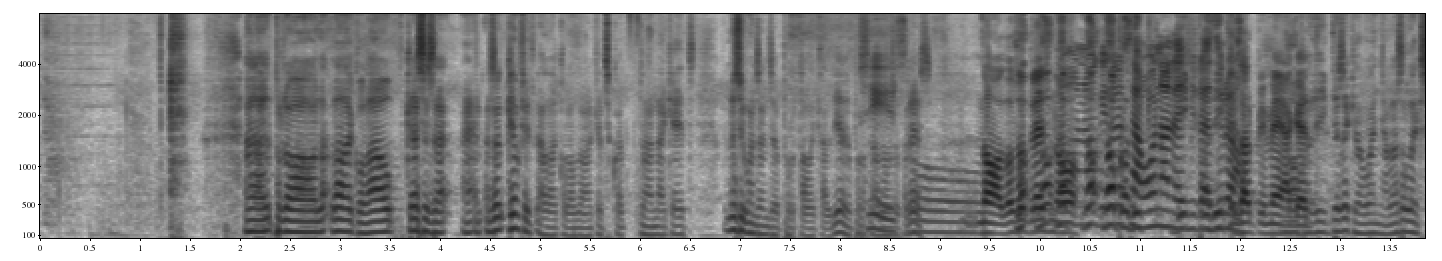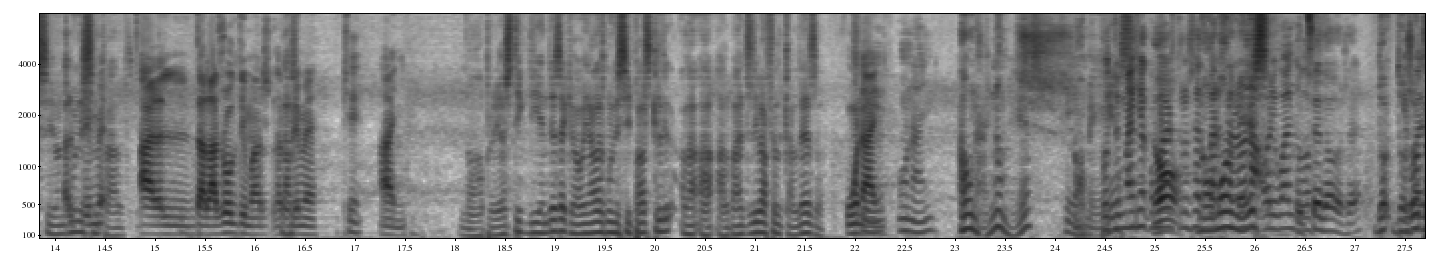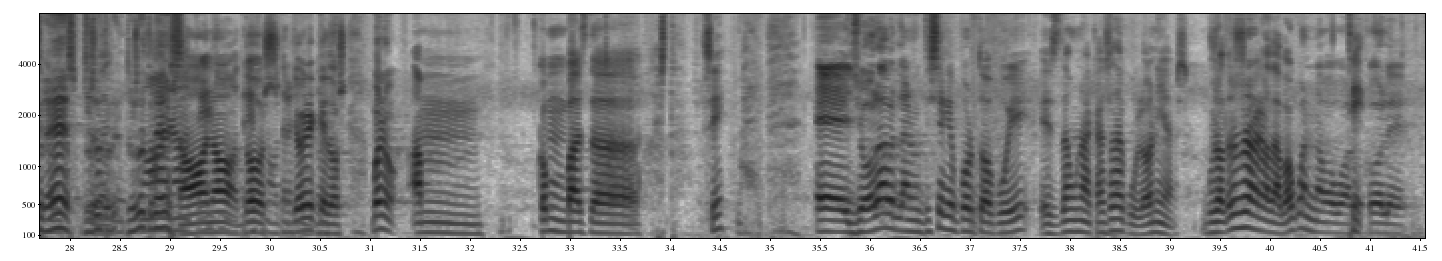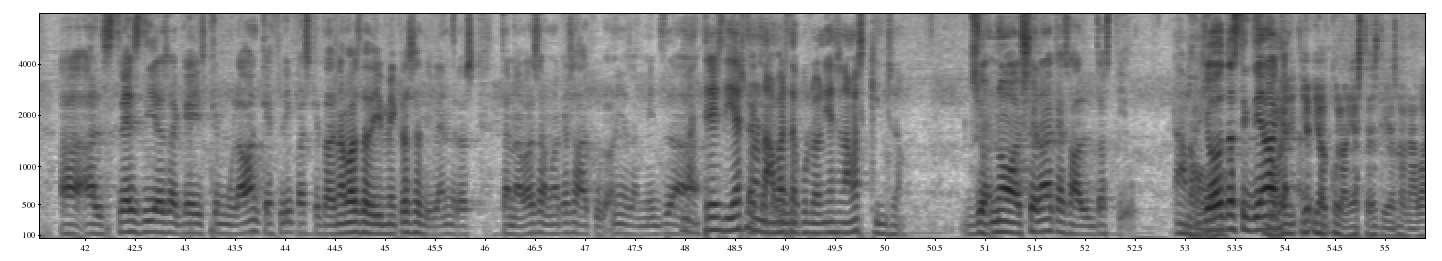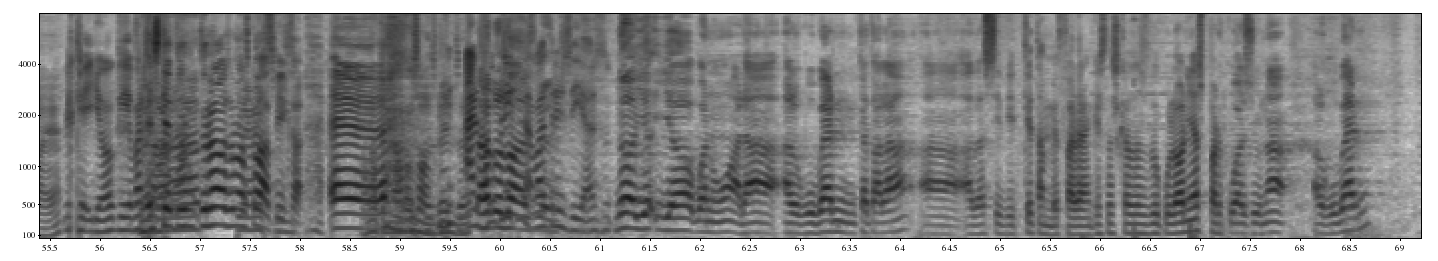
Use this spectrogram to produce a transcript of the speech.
Uh, però la, la de Colau, gràcies a... a ens, què hem fet la de Colau durant aquests, quatre, durant aquests... No sé quants anys ha portat l'alcaldia, deu portar Sí, dos o tres. o... No, dos o tres no. no, que és la però dic- segona dic- legislatura. dic- És el primer, no, aquest. però dic des que va guanyar les eleccions El primer, municipals. el de les últimes, el Les- primer Sí. any. No, però jo estic dient des que va guanyar les municipals que a, a, al Baig li va fer alcaldessa. Un sí, any. Un any. Ah, un any només? Sí. No més? Però tu imagina com No. no, has No, Barcelona, més. o igual dos. Potser dos, eh? Do, dos Igual o tres, dos. dos, o tres, dos o No, tres. No, tres, no, no, tres, dos. no, tres jo crec que dos. dos. Bueno, amb... com vas de... Sí? Eh, jo la, la notícia que porto avui és d'una casa de colònies. Vosaltres us agradava quan anàveu al Sí. col·le a, els tres dies aquells que molaven, que flipes, que t'anaves de dimecres a divendres, t'anaves a una casa de colònies enmig de... Home, tres dies no anaves de colònies, anaves 15. Jo, no, això era a casal d'estiu. Ah, No. no. Jo t'estic dient... No, No, jo, jo a Colònies tres dies no anava, eh? És que jo aquí a és Barcelona... que tu, tu no vas a una escola Sí. pija. Eh... per arrosar els vents, eh? El públic anava tres dies. No, jo, jo, bueno, ara el govern català ha, ha decidit que també farà aquestes cases de colònies per cohesionar el govern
